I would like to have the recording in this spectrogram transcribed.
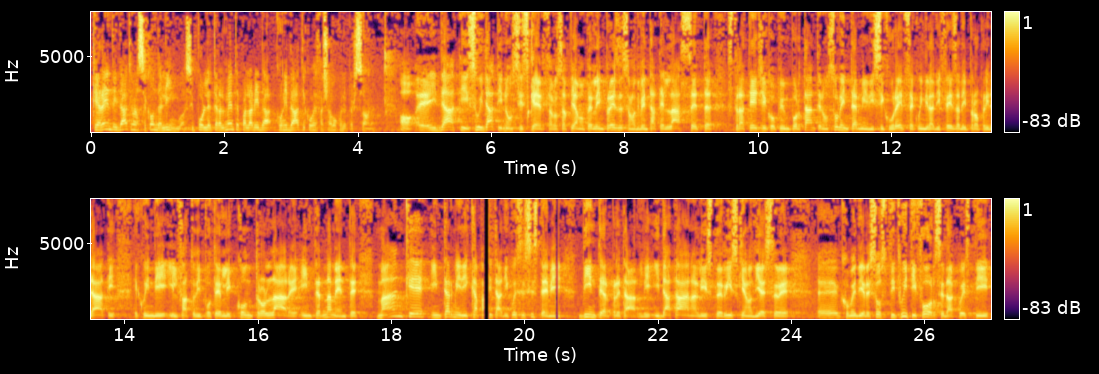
che rende i dati una seconda lingua. Si può letteralmente parlare da- con i dati come facciamo con le persone. Oh, eh, i dati, sui dati non si scherza, lo sappiamo, per le imprese sono diventate l'asset strategico più importante non solo in termini di sicurezza e quindi la difesa dei propri dati e quindi il fatto di poterli controllare internamente, ma anche in termini di capacità di questi sistemi di interpretarli. I data analyst rischiano di essere eh, come dire, sostituiti forse da questi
